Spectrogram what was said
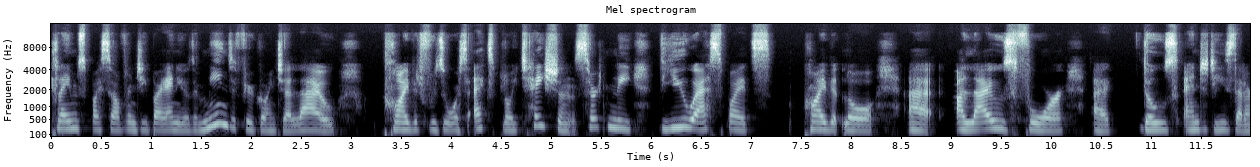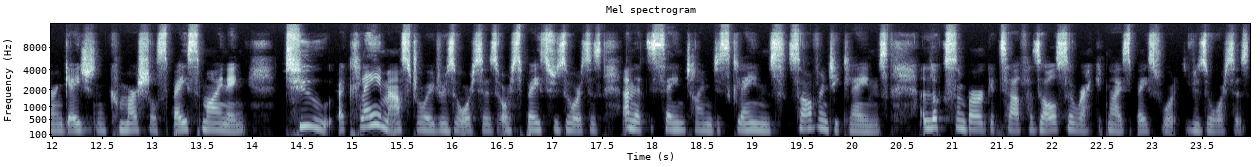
claims by sovereignty by any other means if you're going to allow private resource exploitation. Certainly, the US, by its private law, uh, allows for uh, those entities that are engaged in commercial space mining to claim asteroid resources or space resources and at the same time disclaims sovereignty claims. Luxembourg itself has also recognized space resources.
